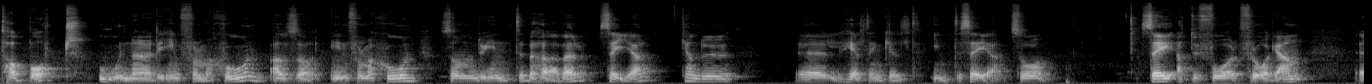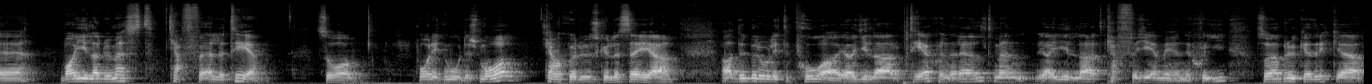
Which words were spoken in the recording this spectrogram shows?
ta bort onödig information, alltså information som du inte behöver säga kan du eh, helt enkelt inte säga. Så säg att du får frågan eh, vad gillar du mest? Kaffe eller te? Så på ditt modersmål kanske du skulle säga Ja, det beror lite på. Jag gillar te generellt men jag gillar att kaffe ger mig energi. Så jag brukar dricka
